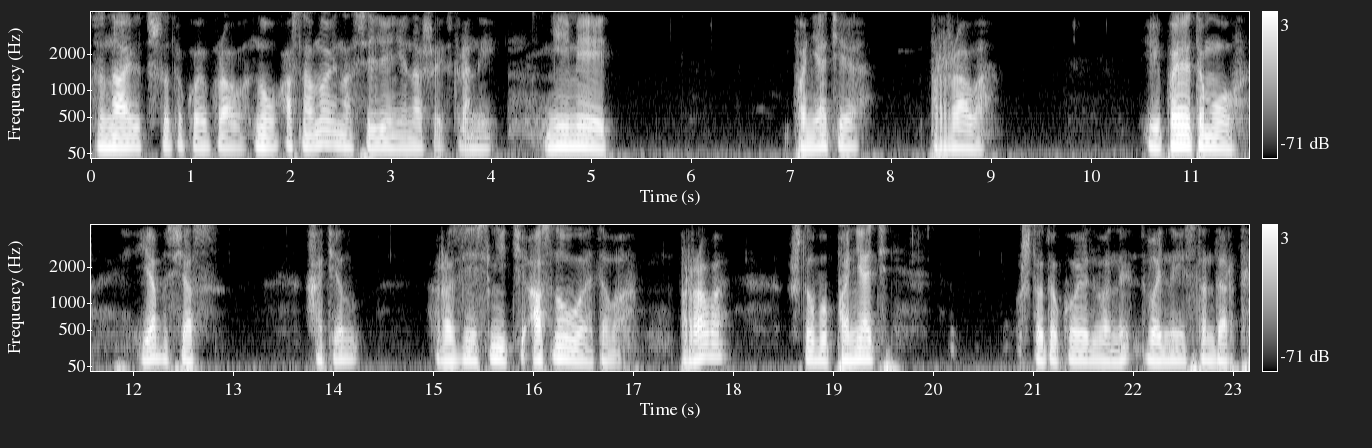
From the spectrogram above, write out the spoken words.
знают, что такое право, но основное население нашей страны не имеет понятия права. И поэтому я бы сейчас хотел разъяснить основу этого права, чтобы понять, что такое двойные стандарты.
